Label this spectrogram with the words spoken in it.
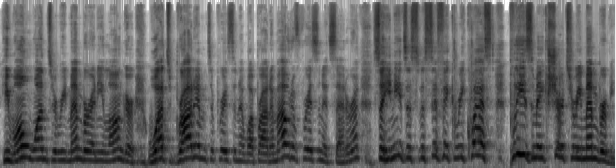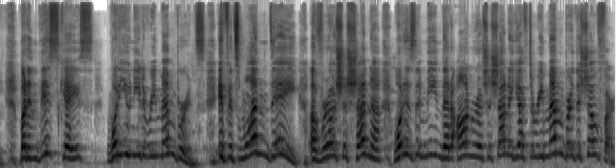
he won't want to remember any longer what brought him to prison and what brought him out of prison, etc. So he needs a specific request. Please make sure to remember me. But in this case, what do you need a remembrance? If it's one day of Rosh Hashanah, what does it mean that on Rosh Hashanah you have to remember the shofar?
